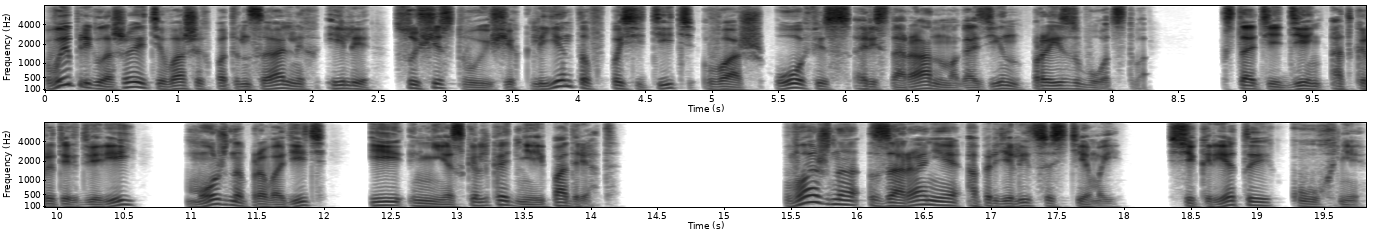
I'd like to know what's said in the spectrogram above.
вы приглашаете ваших потенциальных или существующих клиентов посетить ваш офис, ресторан, магазин, производство. Кстати, день открытых дверей можно проводить и несколько дней подряд. Важно заранее определиться с темой «Секреты кухни».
